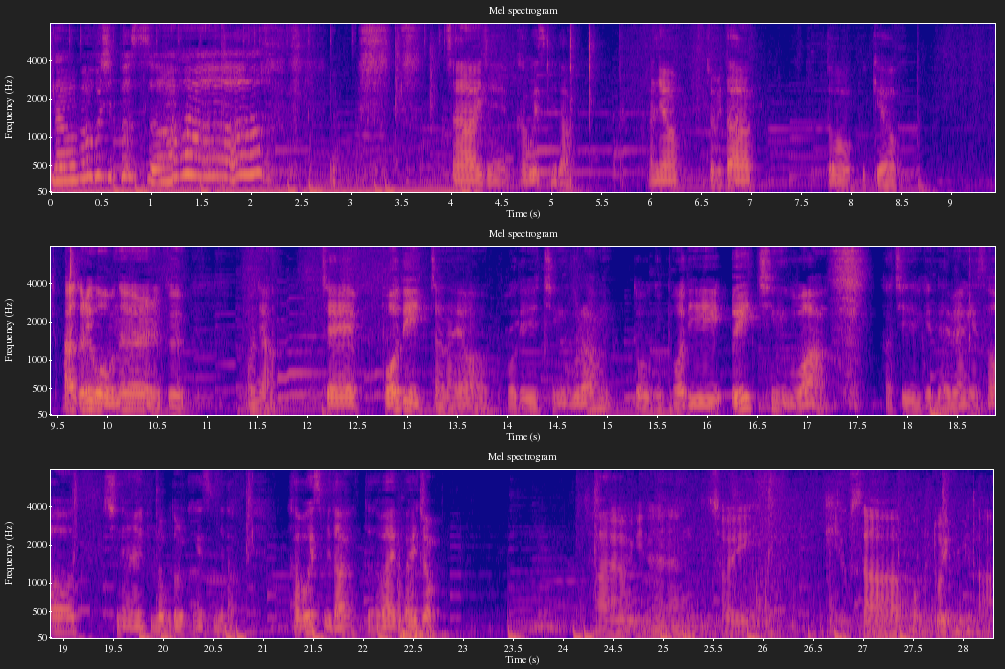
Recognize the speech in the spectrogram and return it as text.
너무 보고 싶었어. 자 이제 가보겠습니다. 안녕. 좀 이따 또 볼게요. 아 그리고 오늘 그 뭐냐 제 버디 있잖아요. 버디 친구랑 또 그 버디의 친구와 같이 이렇게 네 명이서 시내를 둘러보도록 하겠습니다. 가보겠습니다. 바이바이 좀. 자 여기는 저희 기숙사 복도입니다.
